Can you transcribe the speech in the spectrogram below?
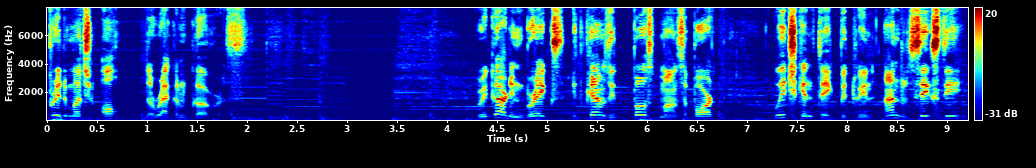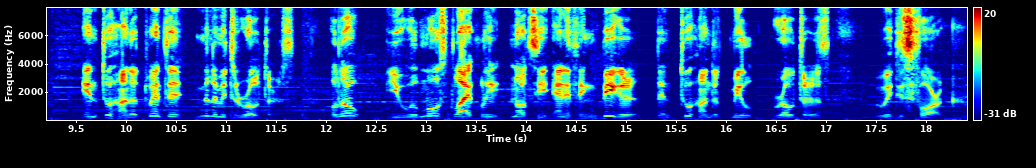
pretty much all the Recon covers. Regarding brakes, it comes with post-mount support, which can take between 160 and 220 mm rotors, although you will most likely not see anything bigger than 200 mm rotors with this fork.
